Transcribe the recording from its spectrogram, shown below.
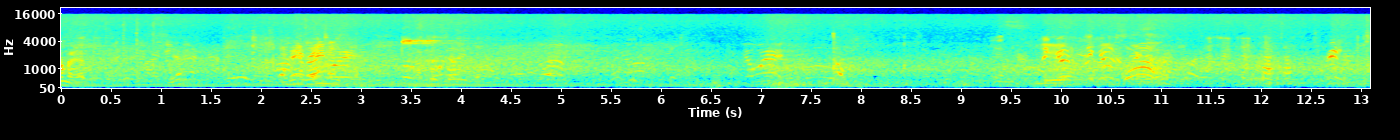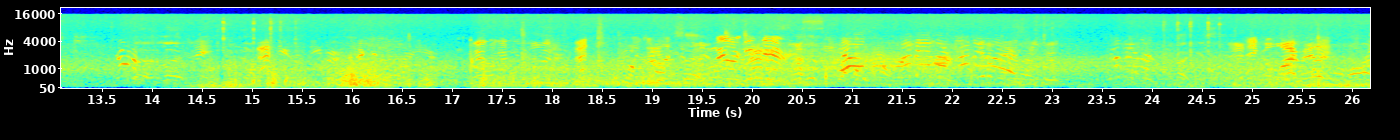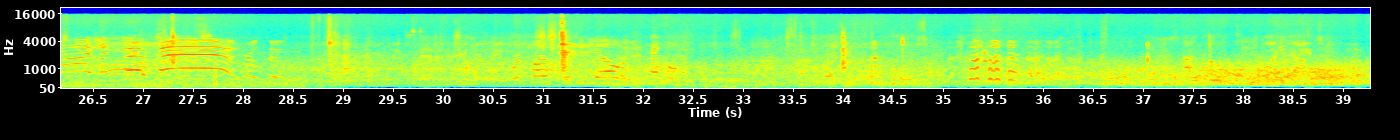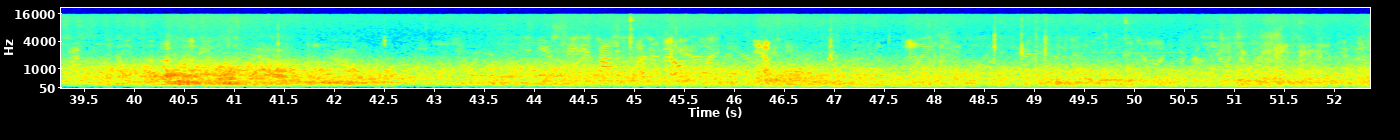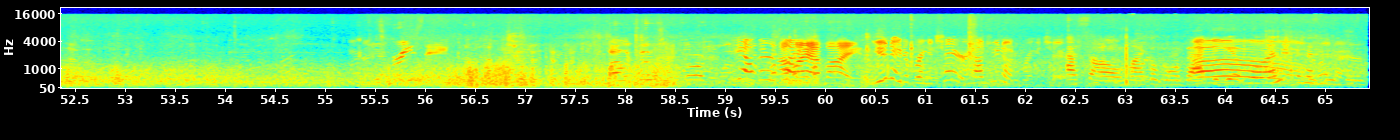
I'm at. It ain't raining. We're close, we can yell, we can heckle. Can you see if I'm on the phone right there? It's freezing. While the coach in the car, the one- Yeah, there's I might like, have mine. You knew to bring a chair. How'd you know to bring a chair? I saw Michael going back to get oh, one.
